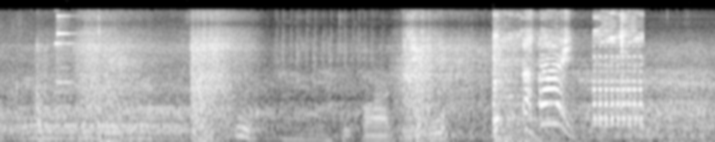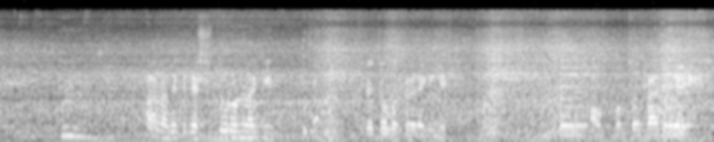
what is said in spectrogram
Oke. Uh, waduh. Hmm. Alah kita guys turun lagi. Kita coba kali lagi guys. Off konsentrasi guys.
